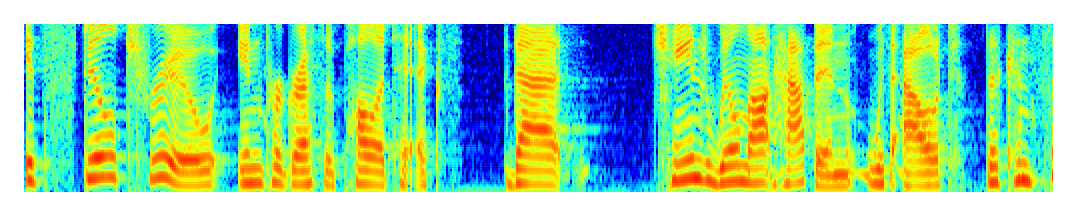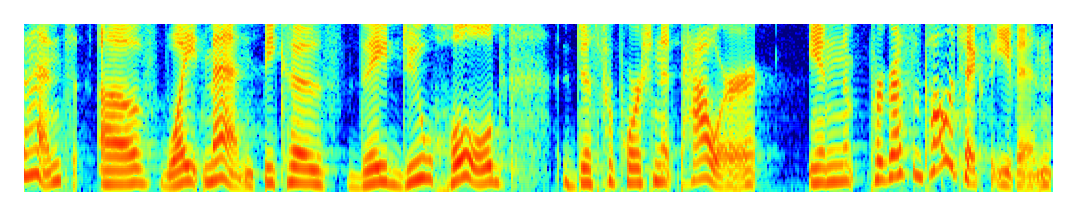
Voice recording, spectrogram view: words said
it's still true in progressive politics that change will not happen without the consent of white men because they do hold disproportionate power in progressive politics, even.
